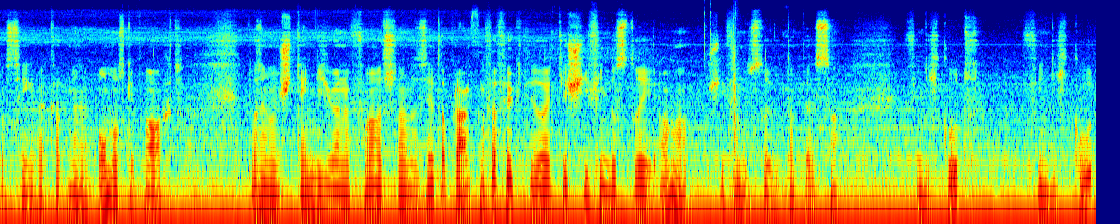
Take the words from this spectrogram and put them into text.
das Sägewerk hat mir einen Bonus gebracht. Da sind wir ständig über einen Vorratsstand. Dass da Planken verfügt, wie die Schiffindustrie. Ah, Schiffindustrie wird dann besser. Finde ich gut. Finde ich gut.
